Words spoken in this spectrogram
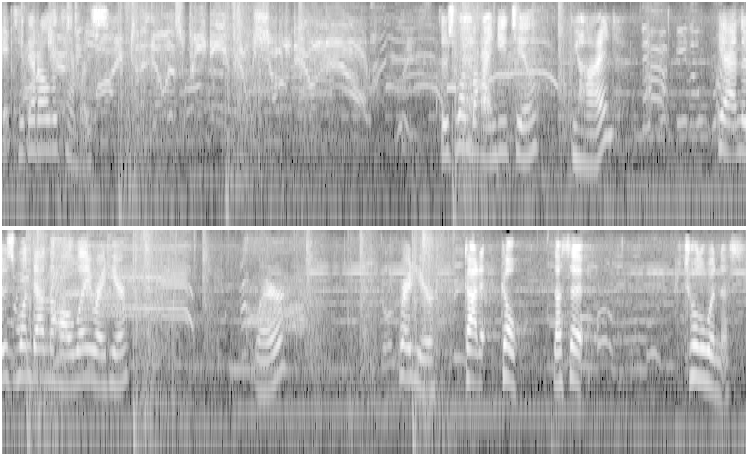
Yeah, take out all the cameras. There's one behind you too. Behind? Yeah, and there's one down the hallway right here. Where? Right here. Got it. Go. That's it. Control the witness.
